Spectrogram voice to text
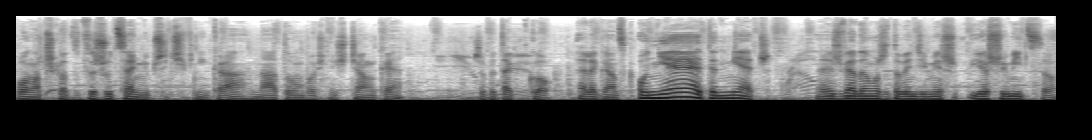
Po na przykład wyrzuceniu przeciwnika na tą właśnie ściankę. Żeby tak go elegancko... O nie, ten miecz! No już wiadomo, że to będzie Yoshimitsu.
